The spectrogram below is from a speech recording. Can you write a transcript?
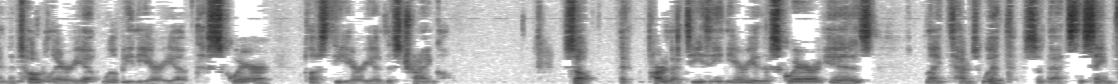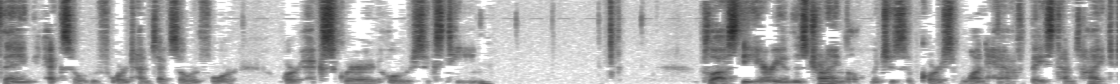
And the total area will be the area of this square plus the area of this triangle. So part of that's easy. The area of the square is length times width, so that's the same thing, x over 4 times x over 4, or x squared over 16, plus the area of this triangle, which is, of course, 1 half base times height.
